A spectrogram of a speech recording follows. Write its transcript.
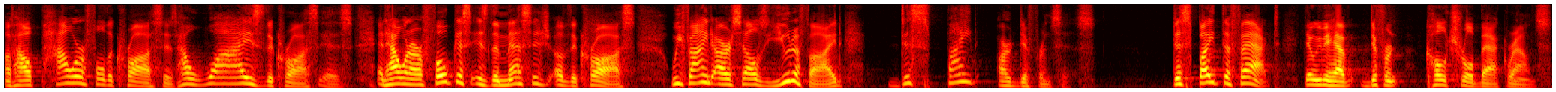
of how powerful the cross is, how wise the cross is, and how when our focus is the message of the cross, we find ourselves unified despite our differences, despite the fact that we may have different cultural backgrounds,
